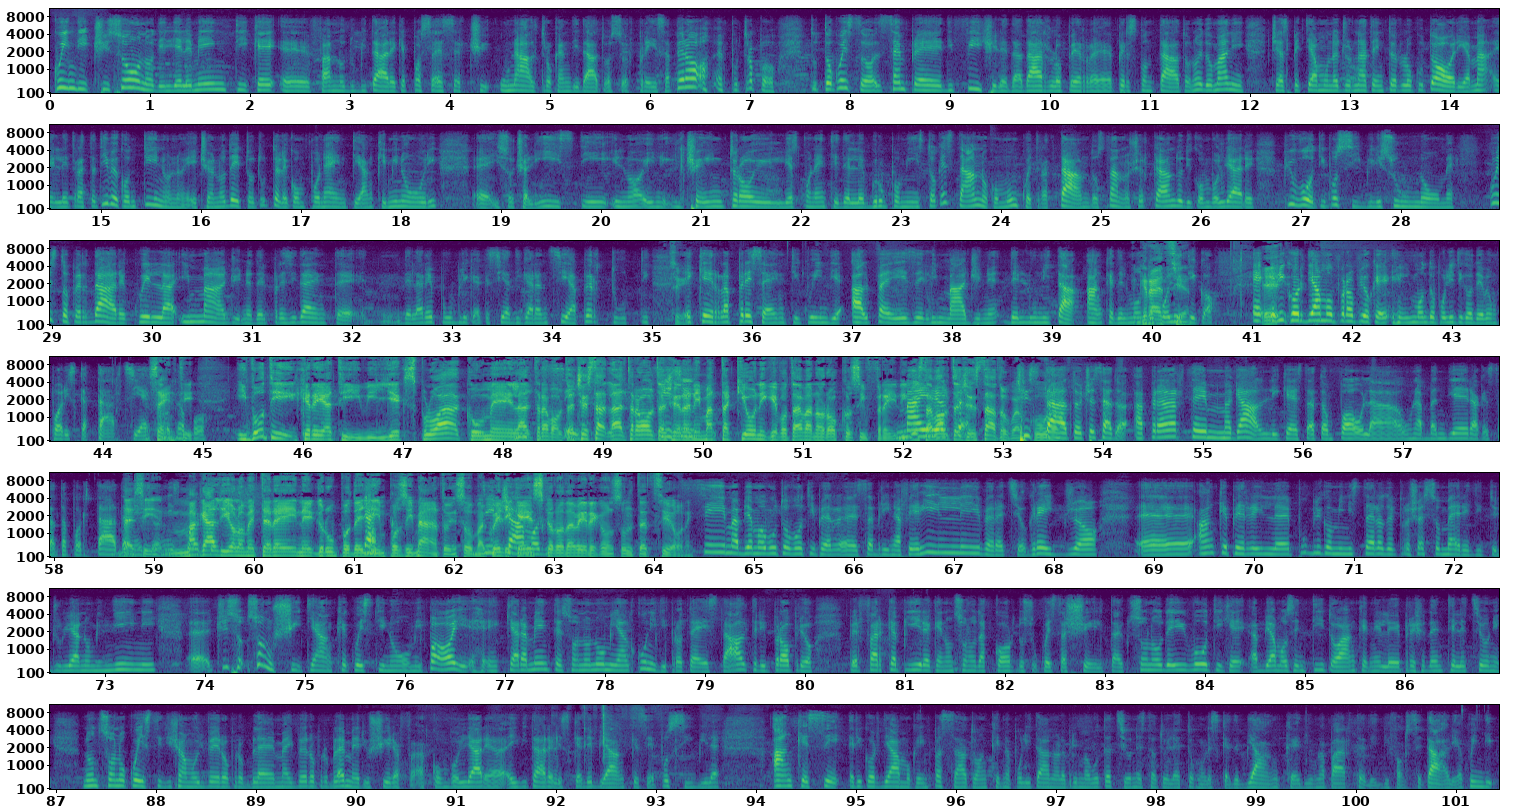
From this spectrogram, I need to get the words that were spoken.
Quindi ci sono degli elementi che eh, fanno dubitare che possa esserci un altro candidato a sorpresa, però eh, purtroppo tutto questo è sempre difficile difficile da darlo per, per, scontato. Noi domani ci aspettiamo una giornata interlocutoria, ma eh, le trattative continuano e ci hanno detto tutte le componenti, anche minori, eh, i socialisti, il, il centro, gli esponenti del gruppo misto, che stanno comunque trattando, stanno cercando di convogliare più voti possibili su un nome. Questo per dare quella immagine del Presidente della Repubblica che sia di garanzia per tutti sì. e che rappresenti quindi al Paese l'immagine dell'unità anche del mondo Grazie. politico. E eh, ricordiamo proprio che il mondo politico deve un po' riscattarsi. Ecco, senti, dopo... i voti creativi, gli exploit come l'altra volta. Sì. Sta, l'altra volta sì, c'erano i mattacchioni che votavano Rocco Siffredi, Ma questa volta c'è stato qualcuno? C'è stato, c'è stato, a parte Magalli che è stata un po' la, una bandiera che è stata portata Beh, sì, magari io lo metterei nel gruppo degli eh, imposimato, insomma, diciamo quelli che diciamo escono di... ad avere consultazioni. Sì, ma abbiamo avuto voti per eh, Sabrina Ferilli, per Ezio Greggio, eh, anche per il pubblico ministero del processo Meredith Giuliano Mignini, eh, ci so, sono usciti anche questi nomi, poi eh, chiaramente sono nomi alcuni di protesta, altri proprio per far capire che non sono d'accordo su questa scelta, sono dei voti che abbiamo sentito anche nelle precedenti elezioni, non sono questi diciamo il vero problema, il vero problema è riuscire a, a convogliare, a evitare le schede bianche se è possibile anche se ricordiamo che in passato anche Napolitano alla prima votazione è stato eletto con le schede bianche di una parte di, Forza Italia, quindi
